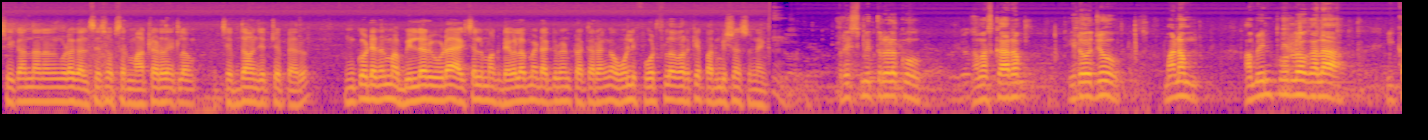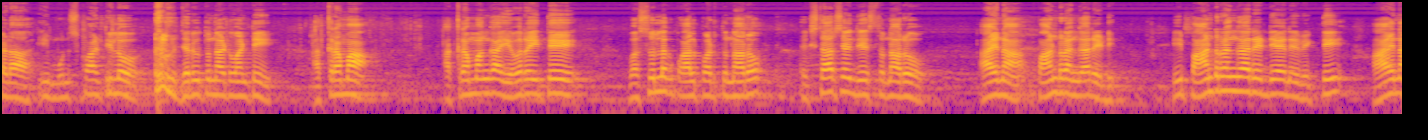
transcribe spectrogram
శ్రీకాంత్ అన్నను కూడా కలిసేసి ఒకసారి మాట్లాడదాం ఇట్లా చెప్దామని చెప్పి చెప్పారు. ఇంకోటి ఏదైనా మా బిల్డర్ కూడా యాక్చువల్ మాకు డెవలప్మెంట్ అగ్రిమెంట్ ప్రకారంగా ఓన్లీ ఫోర్త్ ఫ్లోర్ వరకే పర్మిషన్స్ ఉన్నాయి. ప్రెస్ మిత్రులకు నమస్కారం. ఈరోజు మనం అమీన్పూర్లో గల ఇక్కడ ఈ మున్సిపాలిటీలో జరుగుతున్నటువంటి అక్రమ అక్రమంగా ఎవరైతే వసూళ్ళకు పాల్పడుతున్నారో ఎక్స్టార్షన్ చేస్తున్నారో ఆయన పాండురంగారెడ్డి. ఈ పాండురంగారెడ్డి అనే వ్యక్తి ఆయన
